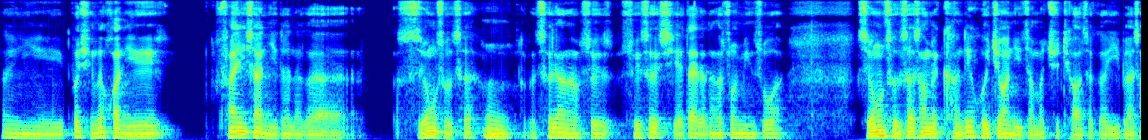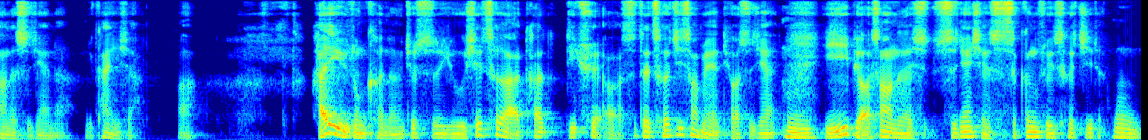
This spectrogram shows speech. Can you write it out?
那你不行的话，你翻一下你的那个使用手册，嗯，那个车辆的随随车携带的那个说明书啊，使用手册上面肯定会教你怎么去调这个仪表上的时间的，你看一下啊。还有一种可能就是有些车啊，它的确啊是在车机上面调时间，嗯，仪表上的时时间显示是跟随车机的，嗯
